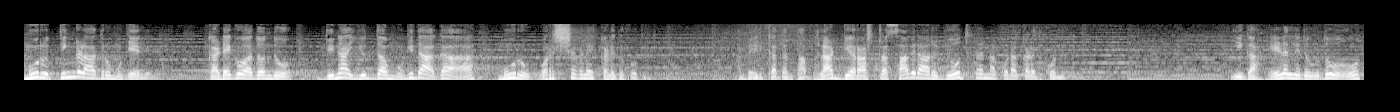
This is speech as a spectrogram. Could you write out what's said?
ಮೂರು ತಿಂಗಳಾದರೂ ಮುಗಿಯಲಿಲ್ಲ. ಕಡೆಗೂ ಅದೊಂದು ದಿನ ಯುದ್ಧ ಮುಗಿದಾಗ ಮೂರು ವರ್ಷಗಳೇ ಕಳೆದು ಹೋಗಿತ್ತು ಅಮೆರಿಕದಂಥ ಬಲಾಢ್ಯ ರಾಷ್ಟ್ರ ಸಾವಿರಾರು ಯೋಧರನ್ನು ಕೂಡ ಕಳೆದುಕೊಂಡಿತ್ತು ಈಗ ಹೇಳಲಿರುವುದು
